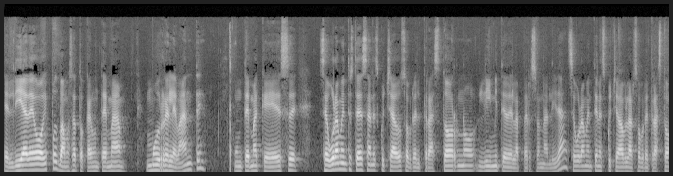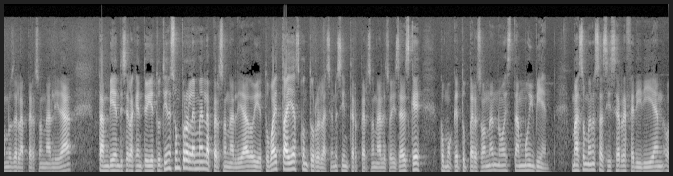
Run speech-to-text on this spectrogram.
El día de hoy pues vamos a tocar un tema muy relevante, un tema que es eh, Seguramente ustedes han escuchado sobre el trastorno límite de la personalidad, seguramente han escuchado hablar sobre trastornos de la personalidad. También dice la gente, oye, tú tienes un problema en la personalidad, oye, tú batallas con tus relaciones interpersonales, oye, ¿sabes qué? Como que tu persona no está muy bien. Más o menos así se referirían, o,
